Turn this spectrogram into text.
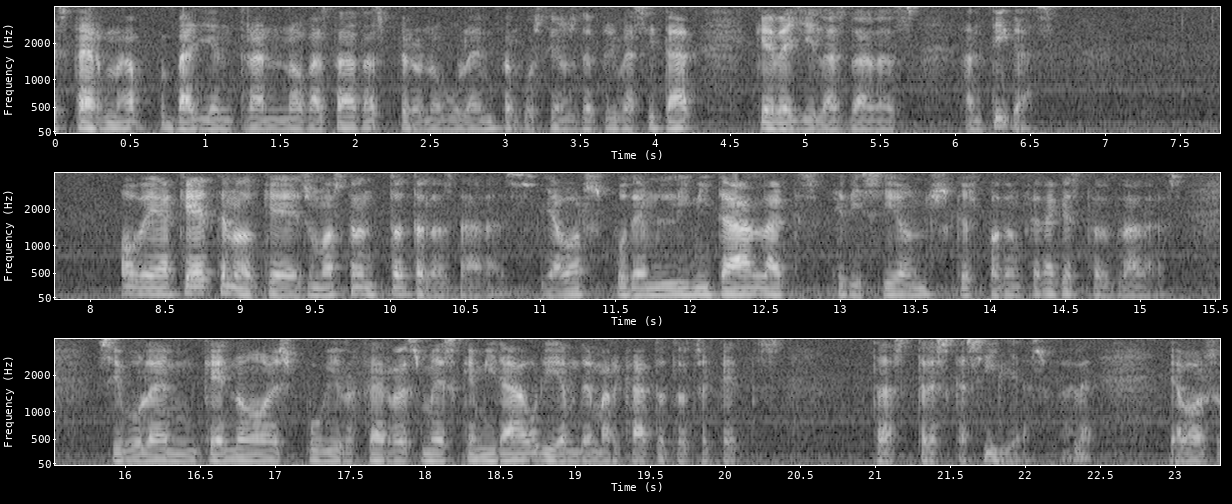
externa vagi entrant noves dades però no volem per qüestions de privacitat que vegi les dades antigues o bé aquest en el que es mostren totes les dades. Llavors podem limitar les edicions que es poden fer d'aquestes dades. Si volem que no es pugui fer res més que mirar hauríem de marcar totes aquestes tres casilles vale? llavors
